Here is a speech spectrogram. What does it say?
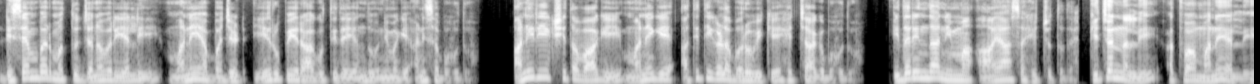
ಡಿಸೆಂಬರ್ ಮತ್ತು ಜನವರಿಯಲ್ಲಿ ಮನೆಯ ಬಜೆಟ್ ಏರುಪೇರಾಗುತ್ತಿದೆ ಎಂದು ನಿಮಗೆ ಅನಿಸಬಹುದು. ಅನಿರೀಕ್ಷಿತವಾಗಿ ಮನೆಗೆ ಅತಿಥಿಗಳ ಬರುವಿಕೆ ಹೆಚ್ಚಾಗಬಹುದು. ಇದರಿಂದ ನಿಮ್ಮ ಆಯಾಸ ಹೆಚ್ಚುತ್ತದೆ. ಕಿಚನ್ನಲ್ಲಿ ಅಥವಾ ಮನೆಯಲ್ಲಿ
